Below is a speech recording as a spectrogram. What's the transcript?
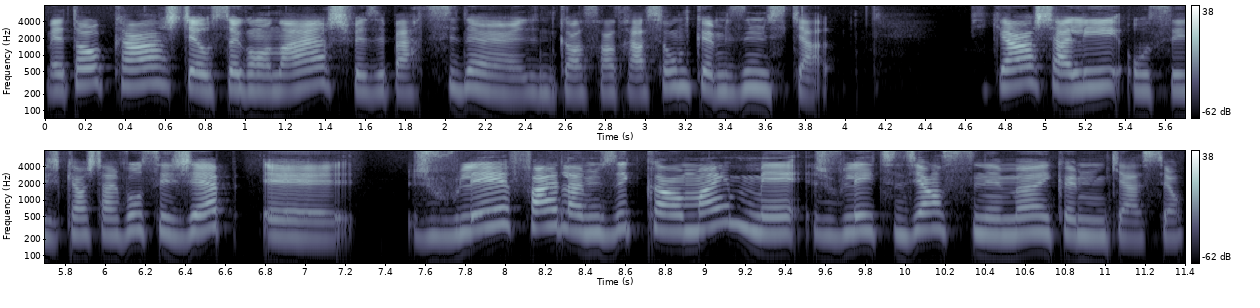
mettons, quand j'étais au secondaire, je faisais partie d'un- d'une concentration de comédie musicale. Puis quand je suis au cég- quand je arrivée au cégep, euh, je voulais faire de la musique quand même, mais je voulais étudier en cinéma et communication.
